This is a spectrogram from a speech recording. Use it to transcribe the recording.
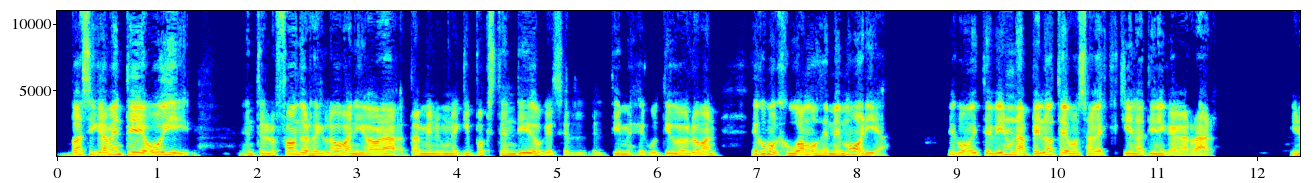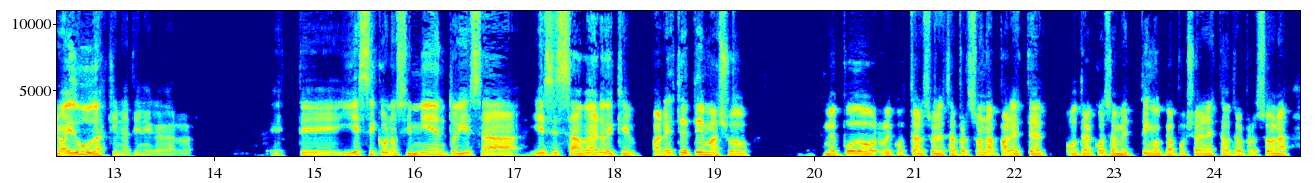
básicamente hoy entre los founders de Globan y ahora también un equipo extendido que es el, team ejecutivo de Globan, es como que jugamos de memoria. Es como, viste, viene una pelota y vos sabés quién la tiene que agarrar. Y no hay dudas quién la tiene que agarrar. Este, y ese conocimiento y, esa, y ese saber de que para este tema yo me puedo recostar sobre esta persona, para esta otra cosa me tengo que apoyar en esta otra persona,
